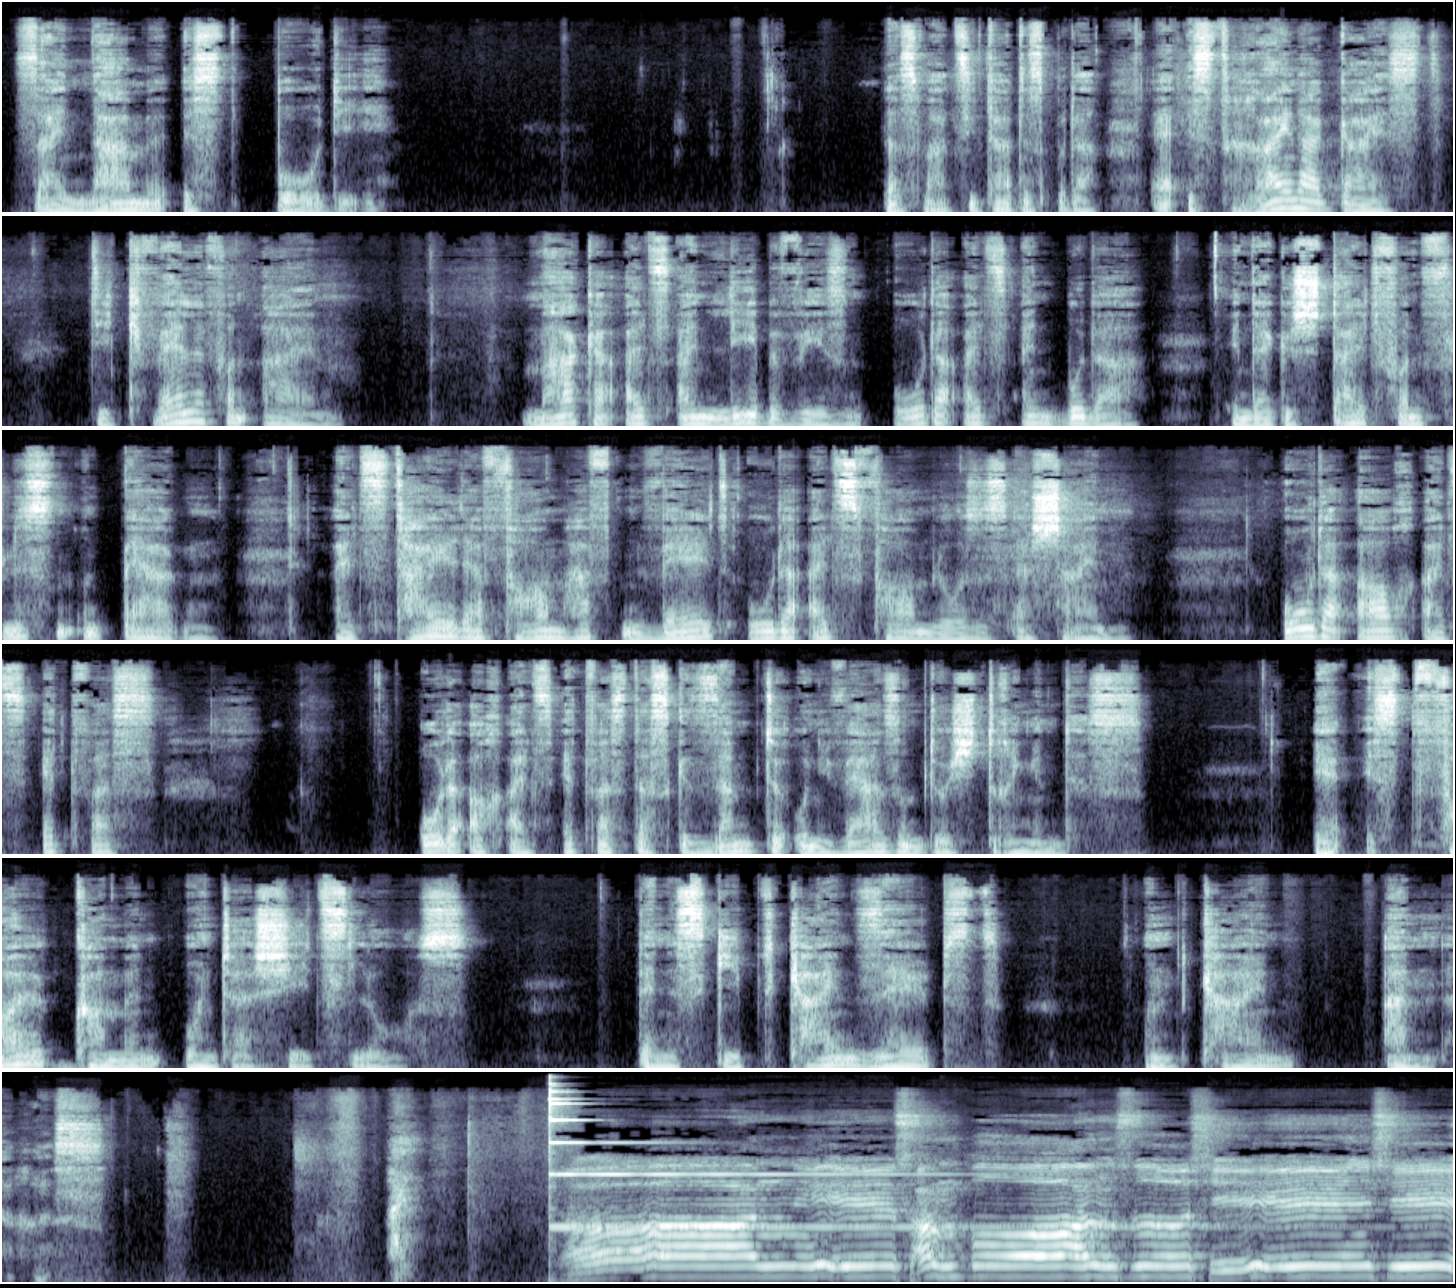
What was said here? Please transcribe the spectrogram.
Sein Name ist Bodhi. Das war Zitat des Buddha. Er ist reiner Geist, die Quelle von allem. Mag er als ein Lebewesen oder als ein Buddha in der Gestalt von Flüssen und Bergen als Teil der formhaften Welt oder als formloses Erscheinen oder auch als etwas oder auch als etwas das gesamte Universum durchdringendes. Er ist vollkommen unterschiedslos, denn es gibt kein Selbst und kein anderes. 男女三班是星星。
